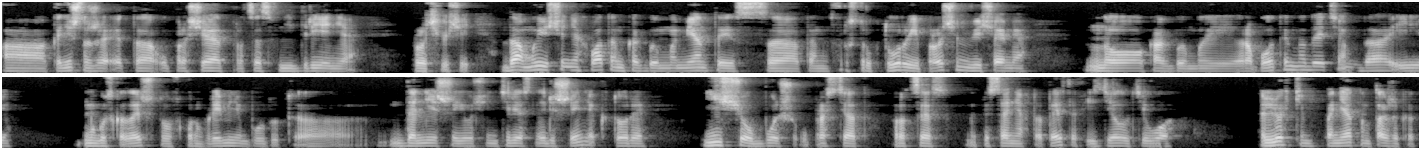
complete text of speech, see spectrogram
а, конечно же, это упрощает процесс внедрения прочих вещей. Да, мы еще не охватываем как бы моменты с там, инфраструктурой и прочими вещами, но как бы мы работаем над этим, да, и могу сказать, что в скором времени будут э, дальнейшие очень интересные решения, которые еще больше упростят процесс написания автотестов и сделают его легким, понятным, так же, как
